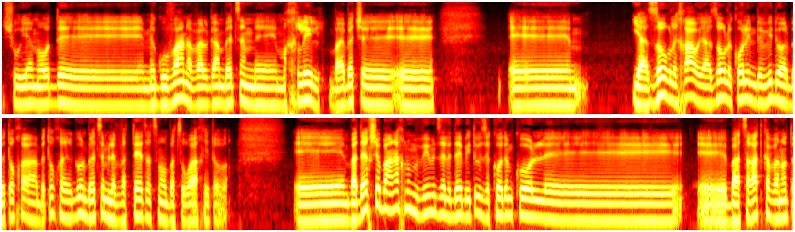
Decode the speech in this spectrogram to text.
שהוא יהיה מאוד אה, מגוון אבל גם בעצם מכליל בהיבט ש... יעזור לך או יעזור לכל אינדיבידואל בתוך, בתוך הארגון בעצם לבטא את עצמו בצורה הכי טובה. אה, והדרך שבה אנחנו מביאים את זה לידי ביטוי זה קודם כל אה, אה, בהצהרת כוונות,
